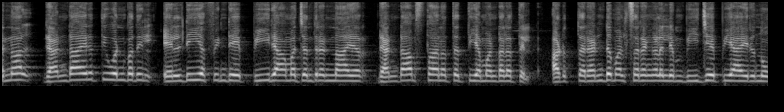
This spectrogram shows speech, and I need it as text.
എന്നാൽ രണ്ടായിരത്തി ഒൻപതിൽ എൽ ഡി എഫിന്റെ പി രാമചന്ദ്രൻ നായർ രണ്ടാം സ്ഥാനത്തെത്തിയ മണ്ഡലത്തിൽ അടുത്ത രണ്ട് മത്സരങ്ങളിലും ബി ജെ പി ആയിരുന്നു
